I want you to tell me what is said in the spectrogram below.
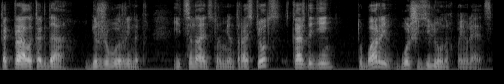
Как правило, когда биржевой рынок и цена инструмента растет каждый день, то бары больше зеленых появляется.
